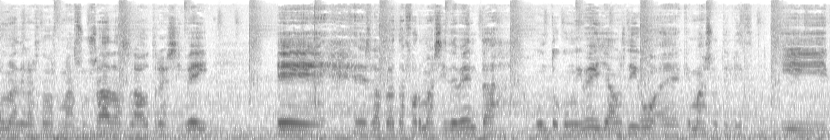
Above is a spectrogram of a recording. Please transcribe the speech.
una de las dos más usadas, la otra es eBay. Eh, es la plataforma así de venta, junto con eBay, ya os digo, que más utilizo. Y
